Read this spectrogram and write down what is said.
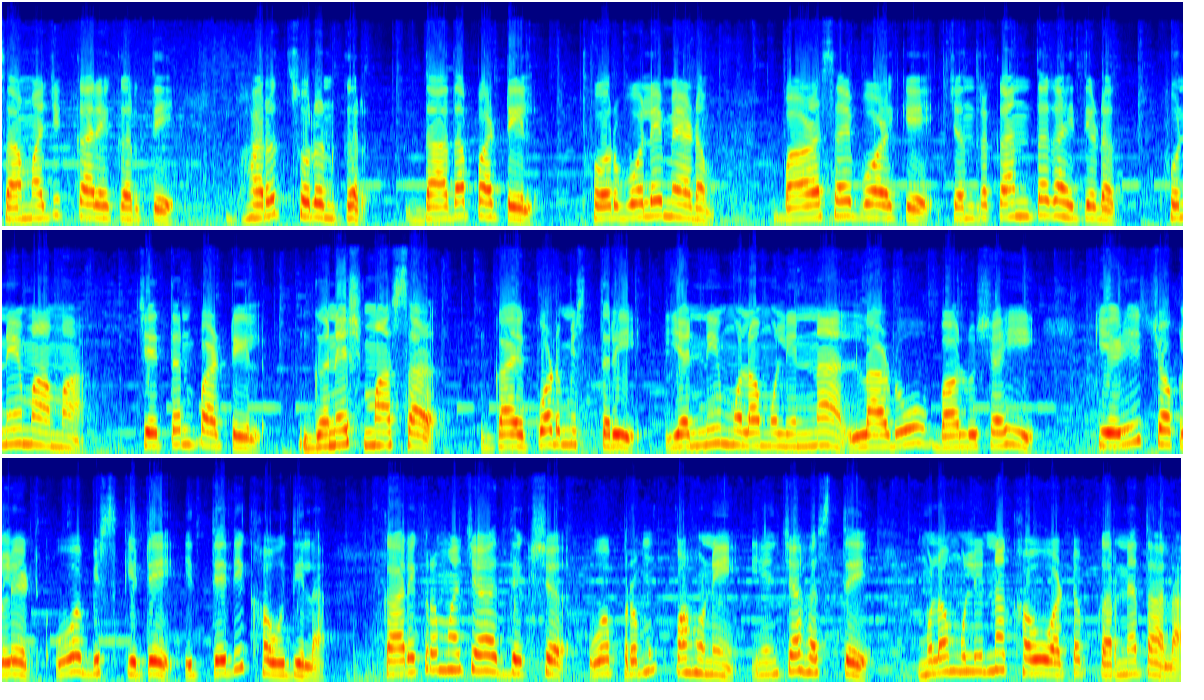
सामाजिक कार्यकर्ते भारत सोलनकर दादा पाटील थोरबोले मॅडम बाळासाहेब वाळके चंद्रकांत गायतिडक खुने मामा चेतन पाटील गणेश मासाळ गायकवाड मिस्त्री यांनी मुलामुलींना लाडू बालुशाही केळी चॉकलेट व बिस्किटे इत्यादी खाऊ दिला. कार्यक्रमाचे अध्यक्ष व प्रमुख पाहुणे यांच्या हस्ते मुलामुलींना खाऊ वाटप करण्यात आला.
